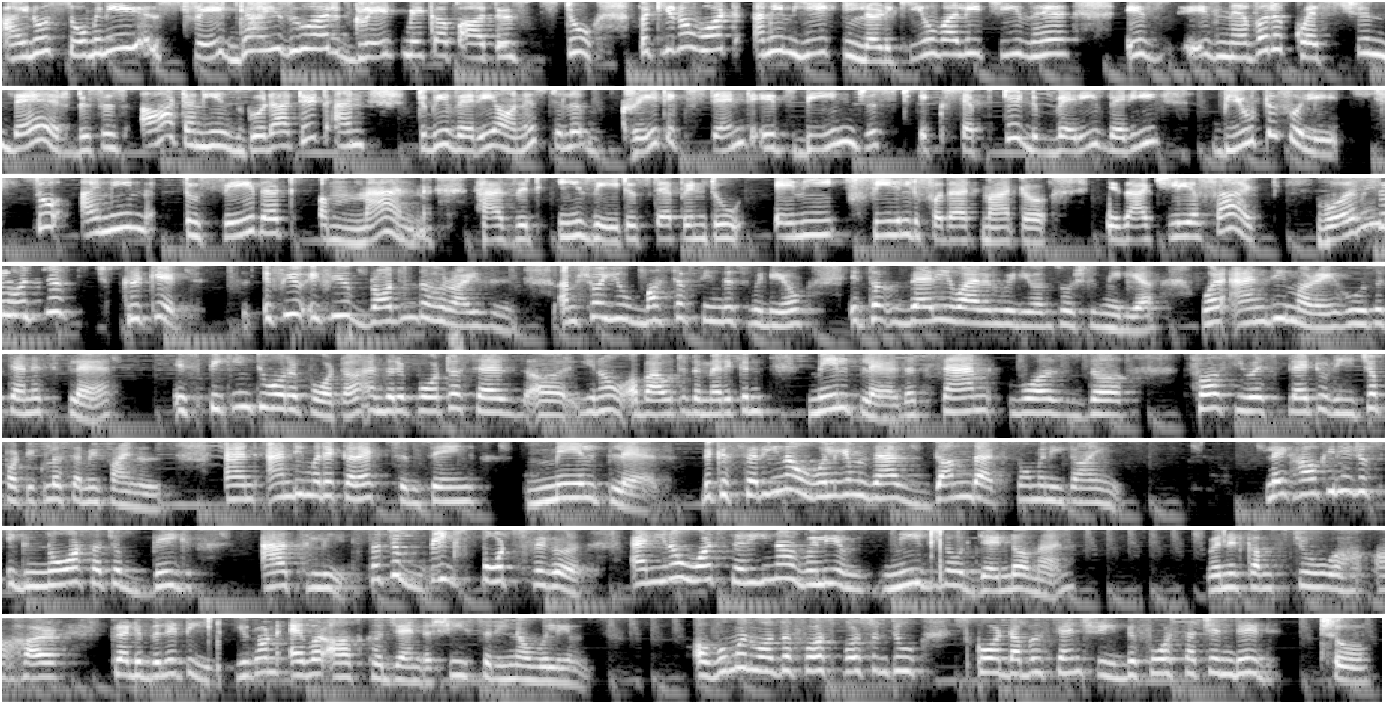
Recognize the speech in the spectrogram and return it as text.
I know so many straight guys who are great makeup artists too. But you know what? I mean, ये एक लड़कियों वाली चीज है is is never a question there. This is art and he is good at it. And to be very honest, till a great extent, it's been just accepted very, very beautifully. So, I mean, to say that a man has it easy to step into any field for that matter is actually a fact. I Worse mean, not just cricket. if you if you broaden the horizon, I'm sure you must have seen this video. It's a very viral video on social media where Andy Murray, who's a tennis player, is speaking to a reporter, and the reporter says, uh, you know, about an American male player that Sam was the first US player to reach a particular semi-final, and Andy Murray corrects him, saying male player because Serena Williams has done that so many times. Like, how can you just ignore such a big athlete, such a big sports figure? And you know what? Serena Williams needs no gender, man. When it comes to h- her credibilities, you don't ever ask her gender. She's Serena Williams. A woman was the first person to score double century before Sachin did. true.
